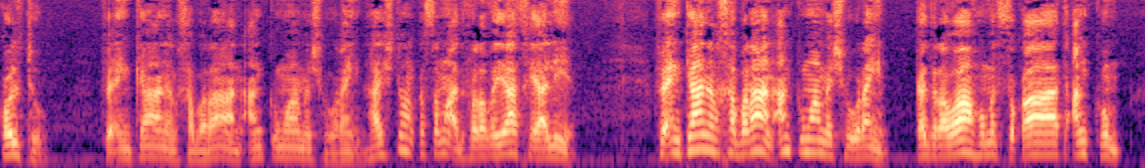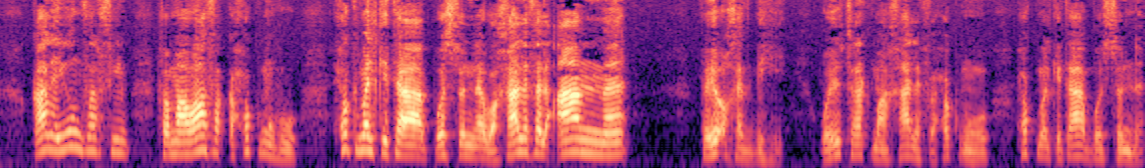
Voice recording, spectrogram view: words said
قلت فإن كان الخبران عنكما مشهورين. هاي شلون قصة؟ ما فرضيات خيالية. فإن كان الخبران عنكما مشهورين قد رواهما الثقات عنكم. قال ينظر في فما وافق حكمه حكم الكتاب والسنة وخالف العامة فيؤخذ به ويترك ما خالف حكمه حكم الكتاب والسنة.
